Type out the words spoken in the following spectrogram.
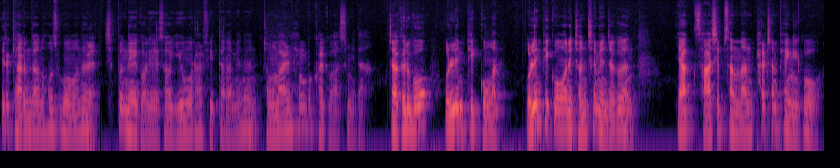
이렇게 아름다운 호수공원을 10분 내의 거리에서 이용을 할 수 있다면 정말 행복할 것 같습니다. 자, 그리고 올림픽공원. 올림픽공원의 전체 면적은 약 43만 8천 평이고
